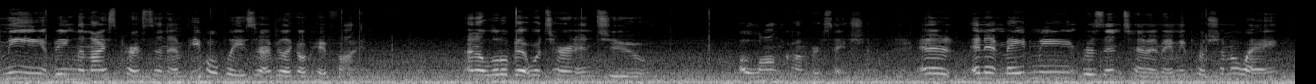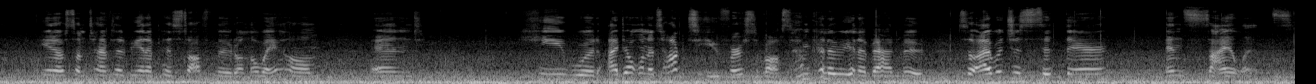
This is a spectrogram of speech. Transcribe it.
me being the nice person and people pleaser, I'd be like, okay, fine. And a little bit would turn into a long conversation. And it, and it made me resent him. It made me push him away. You know, sometimes I'd be in a pissed off mood on the way home. And he would, I don't want to talk to you, first of all, so I'm going to be in a bad mood. So I would just sit there in silence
